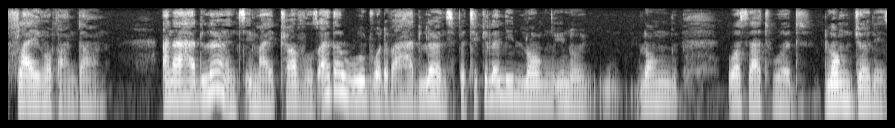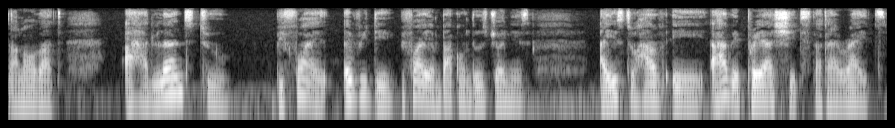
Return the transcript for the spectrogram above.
flying up and down. And I had learned in my travels, either road, whatever, I had learned, particularly long, you know, long, what's that word, long journeys and all that. I had learned to, before I, every day, before I embark on those journeys, I used to have a, I have a prayer sheet that I write,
